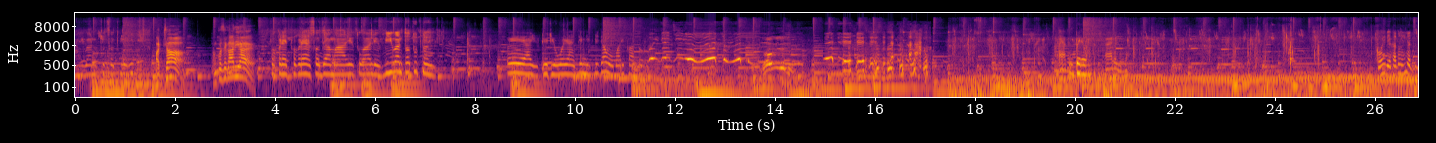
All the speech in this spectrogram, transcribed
બીવાનું તો થતું નહીં अच्छा हमको सिखा रिया है પકડે પકડે સજા મારે તો આલે બીવાન થતું જ નહીં એ આ યુટે જેવો અહીંથી નીકળી જાઓ અમારી પાસે ઉભે રહો કોઈ દેખાતું નહીં હજુ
